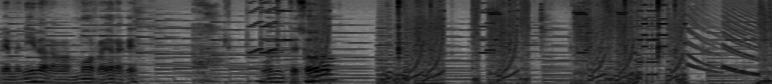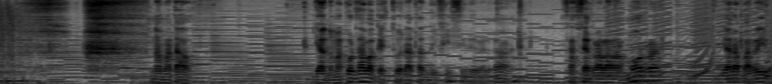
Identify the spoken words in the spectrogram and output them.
Bienvenido a la mazmorra. ¿Y ahora qué? Un tesoro. Ha matado. Ya no me acordaba que esto era tan difícil, de verdad. ¿eh? Se ha cerrado la mazmorra y ahora para arriba.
